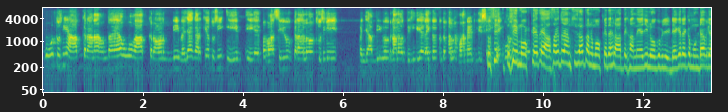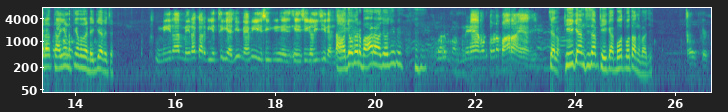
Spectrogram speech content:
ਉਹ ਤੁਸੀਂ ਆਪ ਕਰਾਉਣਾ ਹੁੰਦਾ ਹੈ ਉਹ ਆਪ ਕਰਾਉਣ ਦੀ ਵਜ੍ਹਾ ਕਰਕੇ ਤੁਸੀਂ ਇਹ ਪ੍ਰਵਾਸੀ ਉਹ ਕਰਾ ਲਓ ਤੁਸੀਂ ਪੰਜਾਬੀ ਉਹ ਕਰਾ ਲਓ ਦਿੱਲੀ ਵਾਲੇ ਕੋ ਕਰਾ ਲਓ ਵਨ ਐਂਡ ਤੁਸੀਂ। ਤੁਸੀਂ ਮੌਕੇ ਤੇ ਆ ਸਕਦੇ ਹੋ ਐਮਸੀ ਸਾਹਿਬ ਤੁਹਾਨੂੰ ਮੌਕੇ ਦੇ ਹਾਲਾਤ ਦਿਖਾਉਂਦੇ ਆ ਜੀ ਲੋਕ ਡਿੱਗ ਰਹੇ ਇੱਕ ਮੁੰਡਾ ਵਿਚਾਰਾ ਥਾਈਆਂ ਨੱਤੀਆਂ ਦਾ ਡਿੱਗ ਗਿਆ ਵਿੱਚ। ਮੇਰਾ ਮੇਰਾ ਘਰ ਵੀ ਇੱਥੇ ਹੀ ਹੈ ਜੀ ਮੈਂ ਵੀ ਏਸੀ ਏਸੀ ਗਲੀ 'ਚ ਹੀ ਰਹਿੰਦਾ ਆ ਜਾਓ ਫਿਰ ਬਾਹਰ ਆ ਜਾਓ ਜੀ ਫਿਰ। ਪਰ ਮੈਂ ਹੁਣ ਥੋੜਾ ਬਾਹਰ ਆਇਆ ਜੀ। ਚਲੋ ਠੀਕ ਹੈ ਐਮਸੀ ਸਾਹਿਬ ਠੀਕ ਹੈ ਬਹੁਤ ਬਹੁਤ ਧੰਨਵਾਦ ਜੀ। ਓਕੇ।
